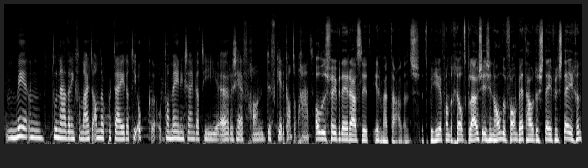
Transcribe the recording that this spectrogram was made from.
meer een toenadering vanuit de andere partijen dat die ook van mening zijn dat die uh, reserve gewoon de verkeerde kant op gaat. Al dus VVD-raadslid Irma Talens. Het beheer van de geldkluis is in handen van wethouder Steven Stegen.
